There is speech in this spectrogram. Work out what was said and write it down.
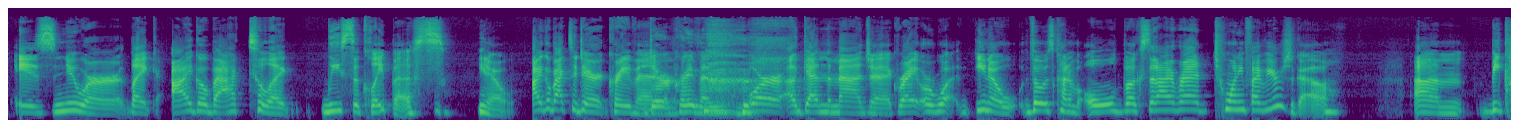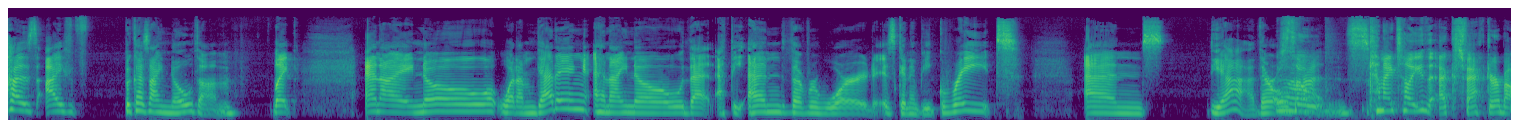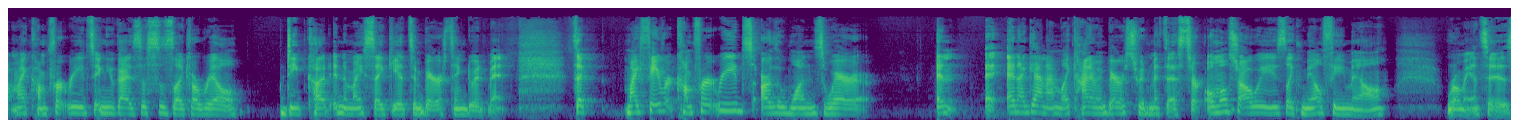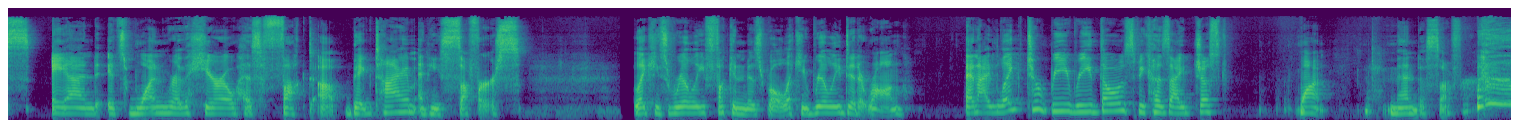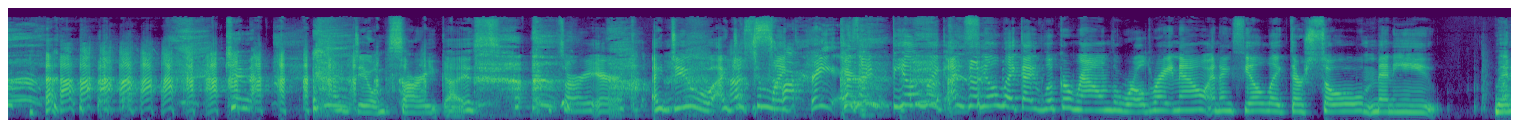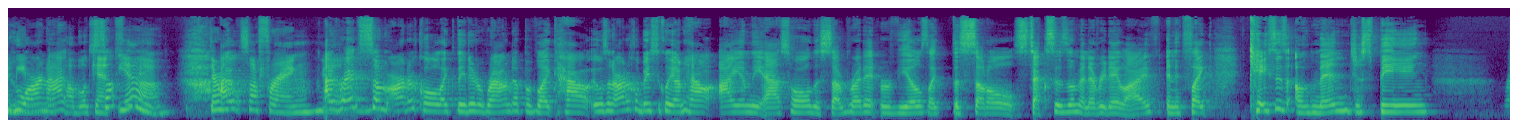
is newer, like I go back to like Lisa Kleypas, you know, I go back to Derek Craven. Derek Craven. or Again the Magic, right? Or what, you know, those kind of old books that I read 25 years ago. Um, because I because I know them. Like and I know what I'm getting and I know that at the end the reward is going to be great. And yeah, they're old so, friends. Can I tell you the X factor about my comfort reads? And you guys, this is like a real deep cut into my psyche. It's embarrassing to admit. that my favorite comfort reads are the ones where and and again, I'm like kind of embarrassed to admit this. They're almost always like male female romances and it's one where the hero has fucked up big time and he suffers. Like he's really fucking miserable. Like he really did it wrong. And I like to reread those because I just want men to suffer. Can I do? I'm sorry, you guys. I'm sorry, Eric. I do. I just am like because I feel like I feel like I look around the world right now and I feel like there's so many men I who mean, are not Republican. Suffering. Yeah, they're not I, suffering. Yeah. I read some article like they did a roundup of like how it was an article basically on how I am the asshole. The subreddit reveals like the subtle sexism in everyday life, and it's like cases of men just being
